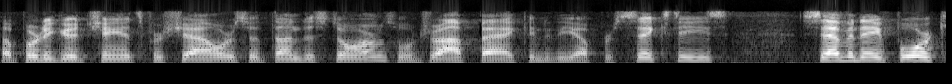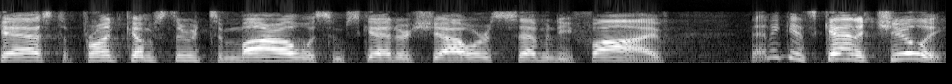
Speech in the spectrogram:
a pretty good chance for showers or thunderstorms. We'll drop back into the upper 60s. Seven-day forecast. The front comes through tomorrow with some scattered showers, 75. Then it gets kind of chilly.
